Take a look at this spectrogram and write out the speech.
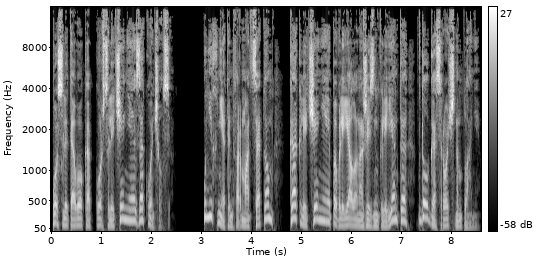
после того, как курс лечения закончился. У них нет информации о том, как лечение повлияло на жизнь клиента в долгосрочном плане.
